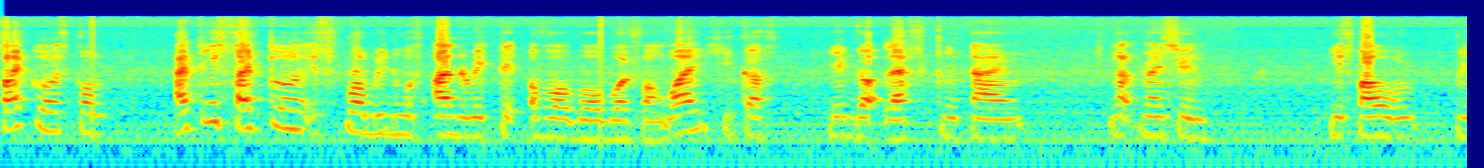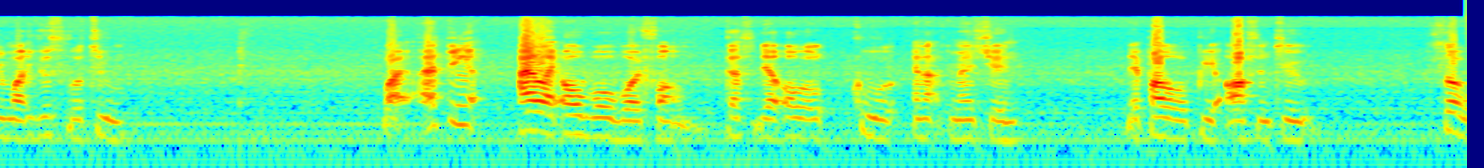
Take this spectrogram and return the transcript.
Cyclone is called I think Cyclone is probably the most underrated of all Warboy form. Why? Because he got less screen time, not to mention his power pretty much useful too. But I think I like all Warboy form because they're all cool and not to mention their power will be awesome too. So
